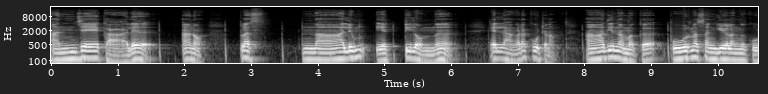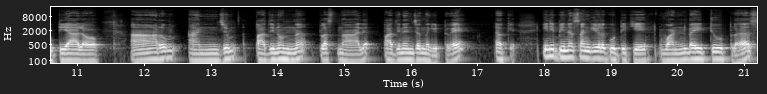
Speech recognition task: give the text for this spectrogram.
അഞ്ചേ കാൽ ആണോ? പ്ലസ് നാലും എട്ടിലൊന്ന്. എല്ലാം കൂടെ കൂട്ടണം. ആദ്യം നമുക്ക് പൂർണസംഖ്യകൾ അങ്ങ് കൂട്ടിയാലോ? ആറും അഞ്ചും പതിനൊന്ന് പ്ലസ് നാല് പതിനഞ്ചെന്ന് കിട്ടുവേ. ഓക്കെ ഇനി ഭിന്നസംഖ്യകൾ കൂട്ടിക്കേ. One by two plus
